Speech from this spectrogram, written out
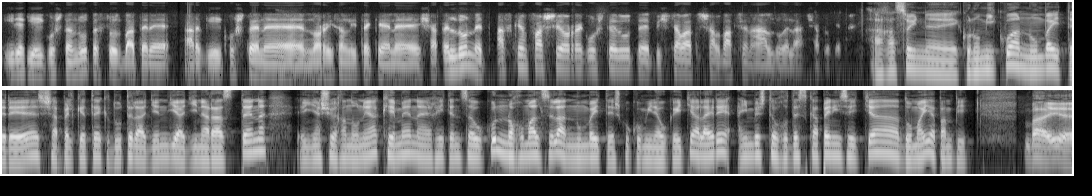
irekia ikusten dut, ez dut bat ere argi ikusten e, norri izan litekeen e, xapeldun, et azken fase horrek uste dut e, pixka bat salbatzen ahal duela xapelketa. Agazoin ekonomikoa nunbait ere, xapelketek dutela jendia jinarazten, inaxo egandoneak hemen egiten zaukun normal zela nunbait eskuko minaukeita, ala ere, hainbeste ordezkapen izaitia domaia, Pampi? Bai, e,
